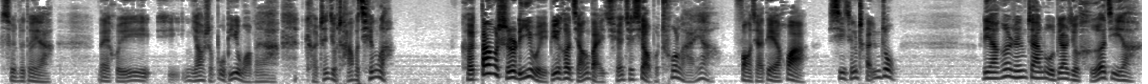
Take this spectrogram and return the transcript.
孙支队啊，那回你要是不逼我们啊，可真就查不清了。”可当时李伟斌和蒋百全却笑不出来呀，放下电话，心情沉重。两个人站路边就合计呀，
